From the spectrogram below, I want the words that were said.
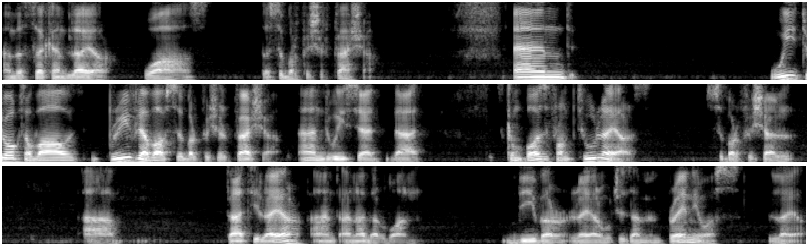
and the second layer was the superficial fascia. And we talked about briefly about superficial fascia, and we said that it's composed from two layers superficial um, fatty layer and another one deeper layer which is a membranous layer.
